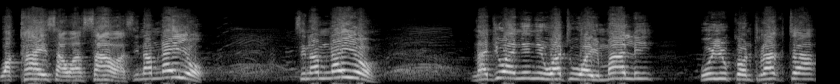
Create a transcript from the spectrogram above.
wakae sawasawa si namna hiyo? Si namna hiyo? Najua nyinyi watu wa imali huyu kontrakta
